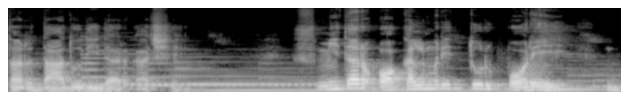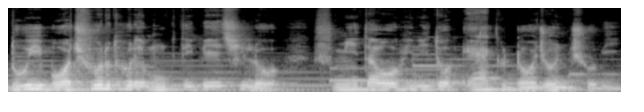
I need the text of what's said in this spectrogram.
তার দাদু দিদার কাছে। স্মিতার অকাল মৃত্যুর পরে দুই বছর ধরে মুক্তি পেয়েছিল স্মিতা অভিনীত এক ডজন ছবি।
